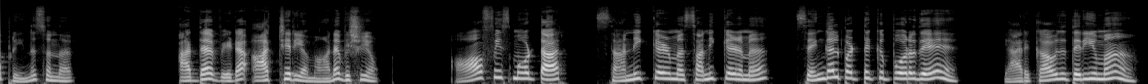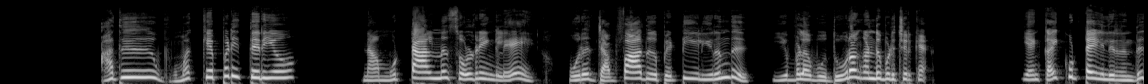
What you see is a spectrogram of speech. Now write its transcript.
அப்படின்னு சொன்னார். அதை விட ஆச்சரியமான விஷயம். ஆபீஸ் மோட்டார் சனிக்கிழமை சனிக்கிழமை செங்கல்பட்டுக்கு போறதே. யாருக்காவது தெரியுமா? அது உமக்கெப்படி தெரியும்? நான் முட்டாள்னு சொல்றீங்களே. ஒரு ஜவ்வாது பெட்டியில் இருந்து இவ்வளவு தூரம் கண்டுபிடிச்சிருக்கேன். என் கைக்குட்டையிலிருந்து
